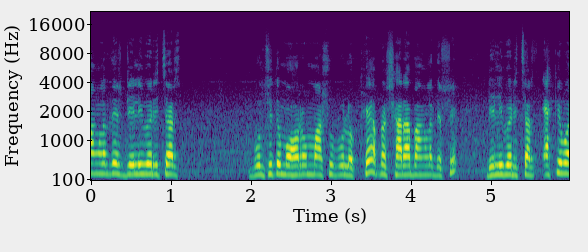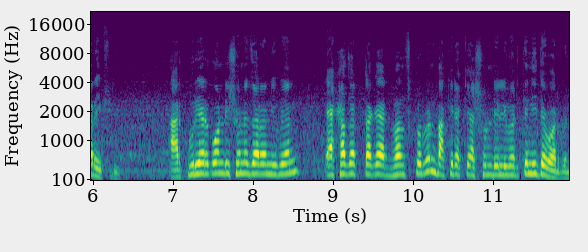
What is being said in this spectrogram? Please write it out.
বাংলাদেশ ডেলিভারি চার্জ বলছি তো মহরম মাস উপলক্ষে, আপনার সারা বাংলাদেশে ডেলিভারি চার্জ একেবারেই ফ্রি আর কুরিয়ার কন্ডিশনে যারা নেবেন, এক হাজার টাকা অ্যাডভান্স করবেন বাকিটা ক্যাশ অন ডেলিভারিতে নিতে পারবেন।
